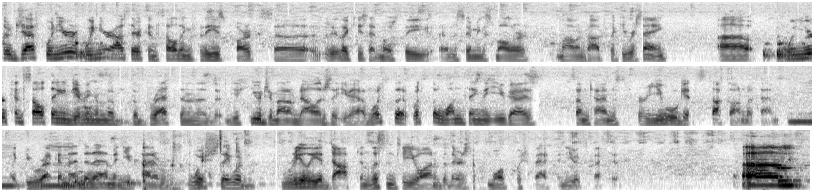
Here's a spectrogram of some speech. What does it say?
So Jeff, when you're when you're out there consulting for these parks, uh, like you said, mostly I'm assuming smaller mom and pops, like you were saying. Uh, when you're consulting and giving them the, the breadth and the, the huge amount of knowledge that you have, what's the what's the one thing that you guys sometimes or you will get stuck on with them? Like you recommend to them and you kind of wish they would really adopt and listen to you on, but there's more pushback than you expected. Um,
